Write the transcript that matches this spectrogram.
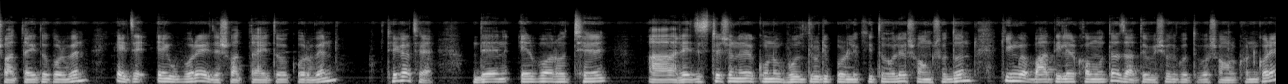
সত্যায়িত করবেন। এই যে এই উপরে এই যে সত্যায়িত করবেন, ঠিক আছে? দেন এরপর হচ্ছে রেজিস্ট্রেশনের কোনো ভুল ত্রুটি পরিলক্ষিত হলে সংশোধন কিংবা বাতিলের ক্ষমতা জাতীয় বিশ্ববিদ্যালয় কর্তৃপক্ষ সংরক্ষণ করে।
